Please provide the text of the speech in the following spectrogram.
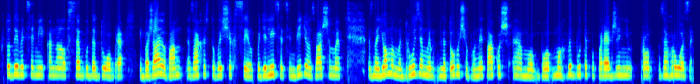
хто дивиться мій канал, все буде добре. І бажаю вам захисту вищих сил. Поділіться цим відео з вашими знайомими, друзями, для того, щоб вони також е, могли бути попереджені про загрози.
